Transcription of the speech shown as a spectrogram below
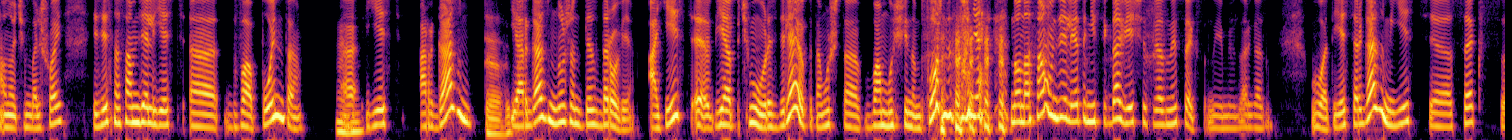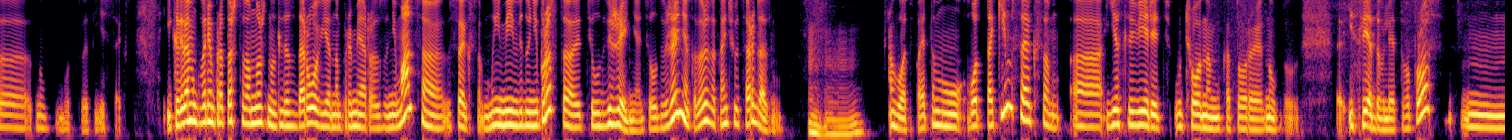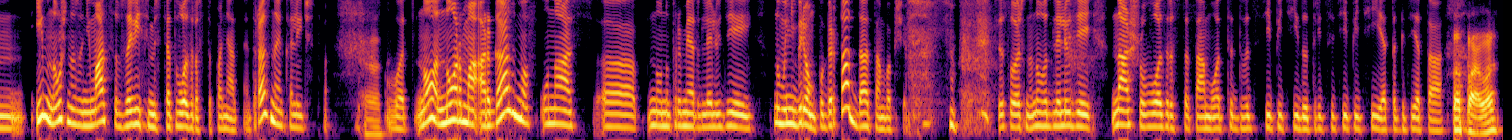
Он очень большой. И здесь на самом деле есть э, два поинта. Э, Мгм. есть оргазм, Так. и оргазм нужен для здоровья. А есть, э, я почему разделяю, потому что вам, мужчинам, сложно понять, но на самом деле это не всегда вещи, связанные с сексом, ну, я имею в виду оргазм. Вот, есть оргазм, есть э, секс, э, ну, вот это есть секс. И когда мы говорим про то, что нам нужно для здоровья, например, заниматься сексом, мы имеем в виду не просто телодвижение, а телодвижение, которое заканчивается оргазмом. Вот, поэтому вот таким сексом, э, если верить ученым, которые ну, исследовали этот вопрос, им нужно заниматься в зависимости от возраста, понятно, это разное количество. Так. Вот. Но норма оргазмов у нас, э, ну, например, для людей, ну, мы не берем пубертат, да, там вообще все, сложно, но вот для людей нашего возраста, там, от 25 до 35, это где-то Попало.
